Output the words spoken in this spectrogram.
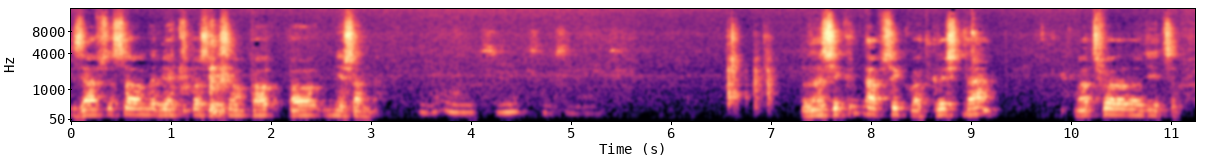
Zawsze są one w jakiś sposób są po, pomieszane. They're To znaczy na przykład Krishna ma czworo rodziców.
